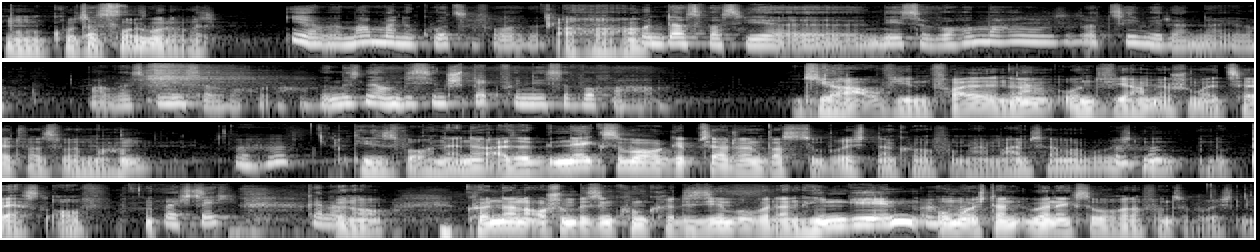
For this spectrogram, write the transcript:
Nur eine kurze Das- Folge oder was? Ja, wir machen mal eine kurze Folge. Aha. Und das, was wir äh, nächste Woche machen, erzählen wir dann ja noch. Mal, was wir nächste Woche machen. Wir müssen ja auch ein bisschen Speck für nächste Woche haben. Ja, auf jeden Fall. Ne? Und wir haben ja schon mal erzählt, was wir machen. Mhm. Dieses Wochenende. Also nächste Woche gibt es ja dann was zu berichten. Dann können wir von Herrn Heimsheimer berichten. Best of. Richtig? Genau. Genau. Können dann auch schon ein bisschen konkretisieren, wo wir dann hingehen, um euch dann übernächste Woche davon zu berichten.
